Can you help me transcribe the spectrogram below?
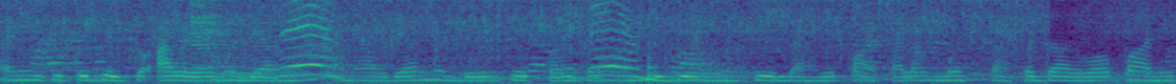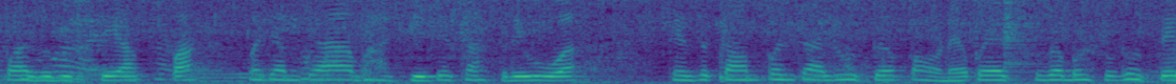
आणि तिथे गेलो आळ्यामध्ये आम्ही. आणि आळ्यामध्ये शेतात आम्ही जेवण केलं आहे पाटाला मस्त असं गारवा पाणी पाजत होते आप्पा. म्हणजे आमच्या भाजीचे सासरे बुवा त्यांचं काम पण चालू होतं. पाहुण्यापयात सुद्धा बसत होते.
